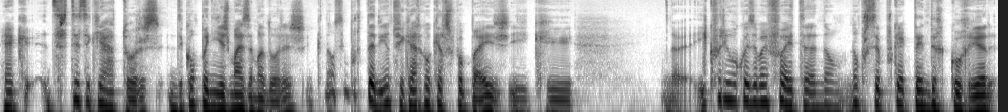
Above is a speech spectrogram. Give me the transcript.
É que, de certeza que há atores de companhias mais amadoras que não se importariam de ficar com aqueles papéis e que, e que fariam a coisa bem feita. Não, não percebo porque é que têm de recorrer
